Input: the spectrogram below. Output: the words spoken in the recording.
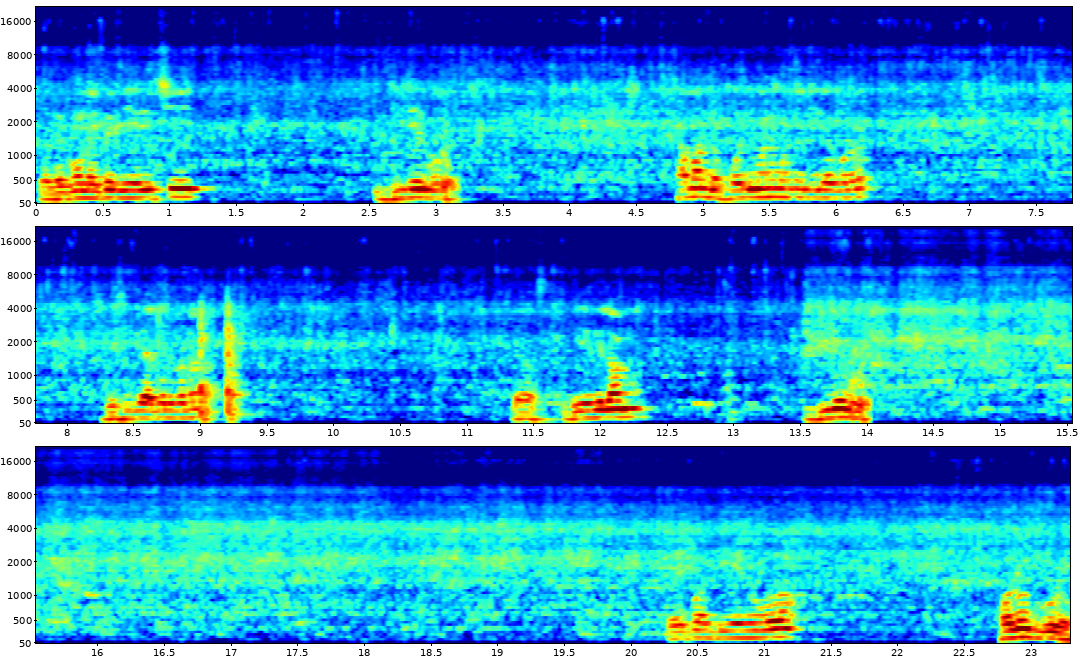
তো এতে দিয়ে দিচ্ছি জিরে গুঁড়ো। সামান্য পরিমাণ মতো জিরে গুঁড়ো। বেশি দেওয়া চলবে না। দিয়ে দিলাম জিরে গুঁড়ো। এরপর দিয়ে দেবো হলুদ গুঁড়ো।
